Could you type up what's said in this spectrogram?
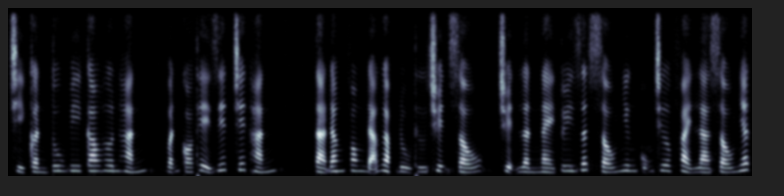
chỉ cần tu vi cao hơn hắn, vẫn có thể giết chết hắn. Tả Đăng Phong đã gặp đủ thứ chuyện xấu, chuyện lần này tuy rất xấu nhưng cũng chưa phải là xấu nhất,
